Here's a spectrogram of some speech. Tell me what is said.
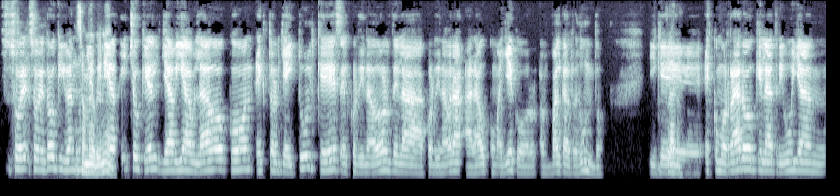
Sobre, sobre todo que Iván había dicho que él ya había hablado con Héctor Yaitul, que es el coordinador de la coordinadora Arauco Mayeco, valga el redundo y que es como raro que le atribuyan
